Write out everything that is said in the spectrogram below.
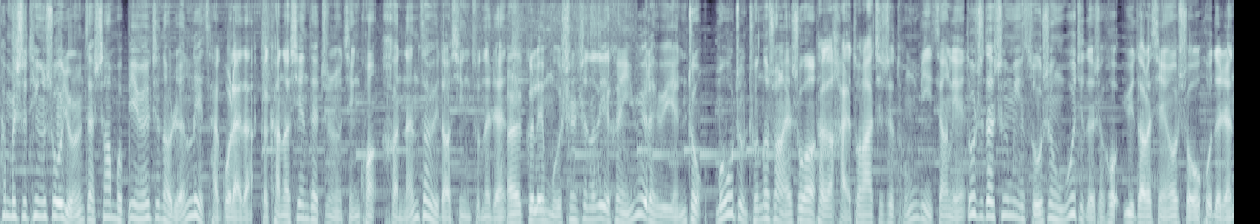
他们是听说有人在沙漠边缘见到人类才过来的。可看到现在这种情况，很难再遇到幸存的人。而格雷姆身上的裂痕也越来越严重，某种程度上来说，他和海托拉其实同病相怜，都是在生命所剩无几的时候遇到了想要守护的人。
